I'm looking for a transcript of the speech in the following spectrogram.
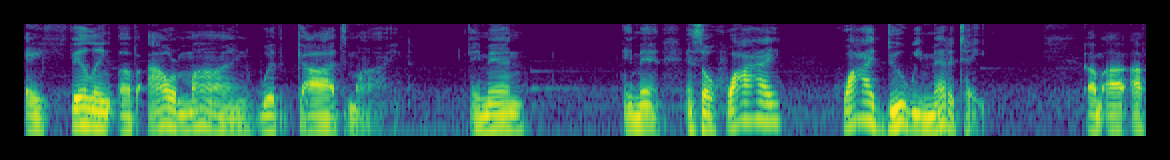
a filling of our mind with God's mind. Amen. Amen. And so why why do we meditate? Um, I, I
